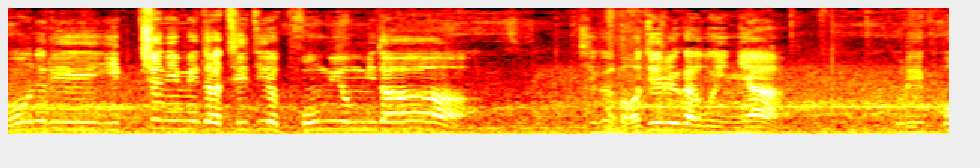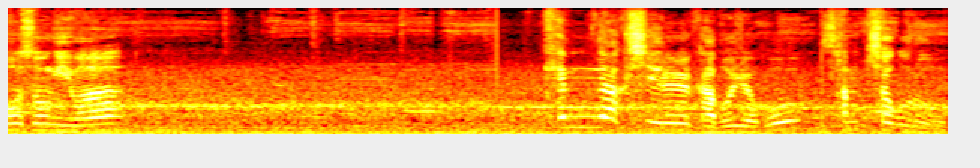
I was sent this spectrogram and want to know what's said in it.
오늘이 입춘입니다. 드디어 봄이 옵니다. 지금 어디를 가고 있냐? 우리 뽀송이와 캠낚시를 가보려고 삼척으로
